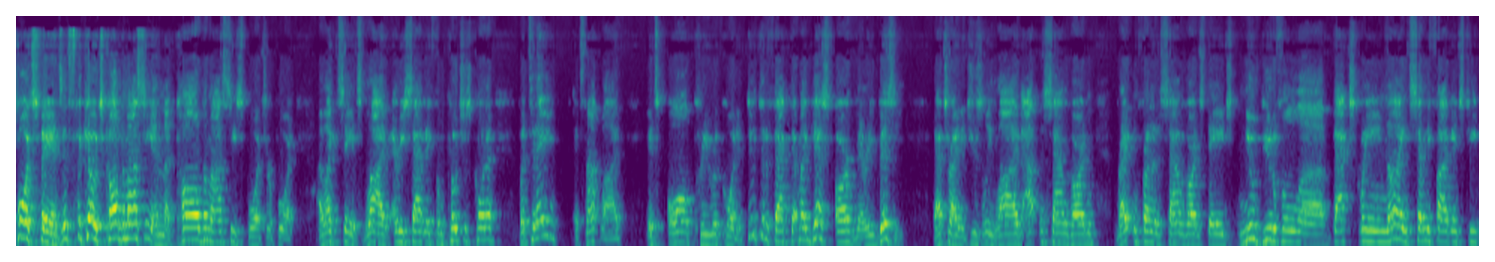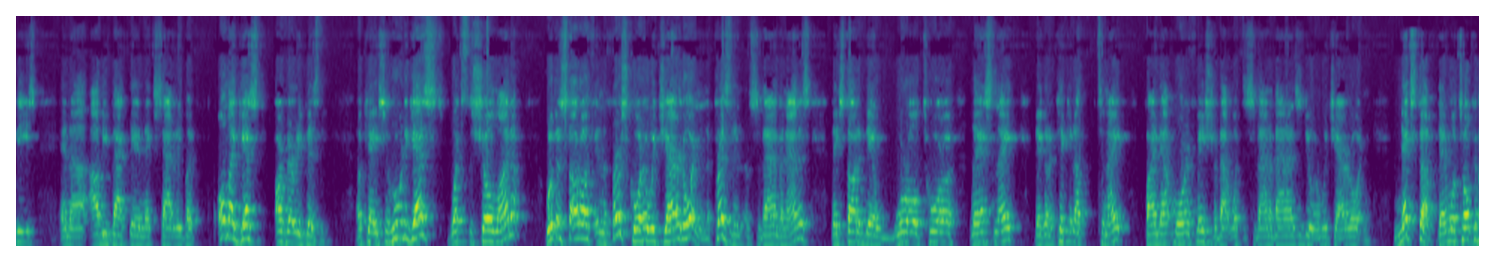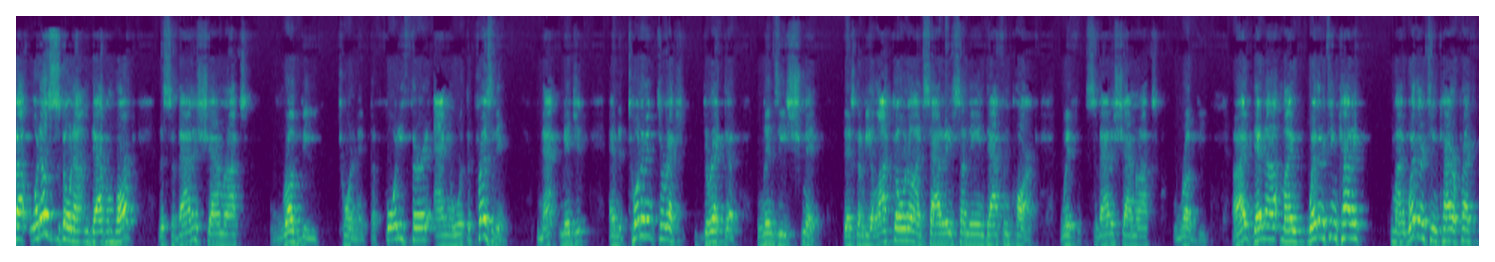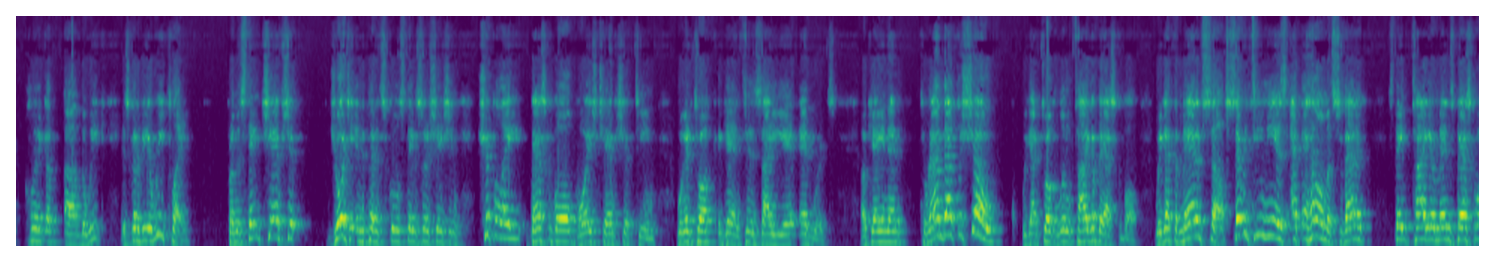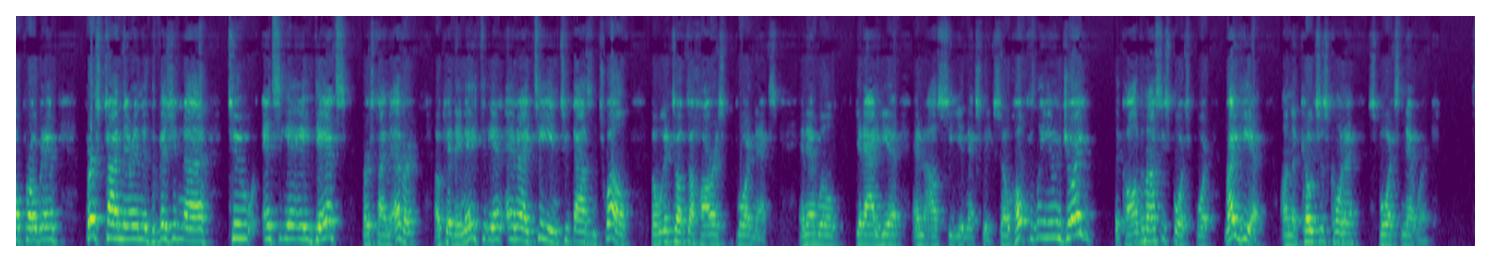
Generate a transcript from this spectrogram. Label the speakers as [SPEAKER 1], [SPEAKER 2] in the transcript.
[SPEAKER 1] Sports fans. It's the coach, Karl DeMasi, and the Karl DeMasi Sports Report. I like to say it's live every Saturday from Coach's Corner, but today it's not live. It's all pre recorded due to the fact that my guests are very busy. That's right, it's usually live out in the Sound Garden, right in front of the Sound Garden stage. New, beautiful uh, back screen, nine 75 inch TVs, and uh, I'll be back there next Saturday. But all my guests are very busy. Okay, so who are the guests? What's the show lineup? We're going to start off in the first quarter with Jared Orton, the president of Savannah Bananas. They started their world tour last night. They're going to pick it up tonight, find out more information about what the Savannah Bananas are doing with Jared Orton. Next up, then we'll talk about what else is going on in Davenport Park, the Savannah Shamrocks Rugby Tournament, the 43rd annual with the president, Matt Midget, and the tournament direct, director, Lindsay Schmidt. There's going to be a lot going on Saturday, Sunday in Davenport Park with Savannah Shamrocks Rugby. All right. Then uh, my Wetherington County, my Wetherington Chiropractic Clinic of, of the week is going to be a replay from the state championship Georgia Independent School State Association AAA basketball boys championship team. We're going to talk again to Zeyere Edwards. Okay, and then to round out the show, we got to talk a little Tiger basketball. We got the man himself, 17 years at the helm of Savannah State Tiger men's basketball program. First time they're in the Division uh, Two NCAA dance, first time ever. Okay, they made it to the NIT in 2012, but we're going to talk to Horace Broadnax, and then we'll get out of here, and I'll see you next week. So hopefully you enjoy the Karl DeMasi Sports Report right here on the Coach's Corner Sports Network.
